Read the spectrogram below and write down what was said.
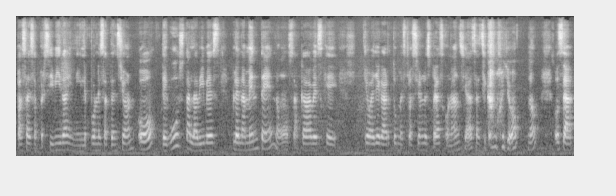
pasa desapercibida y ni le pones atención, o te gusta, la vives plenamente, ¿no? O sea, cada vez que, va a llegar tu menstruación lo esperas con ansias, así como yo, ¿no? O sea,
